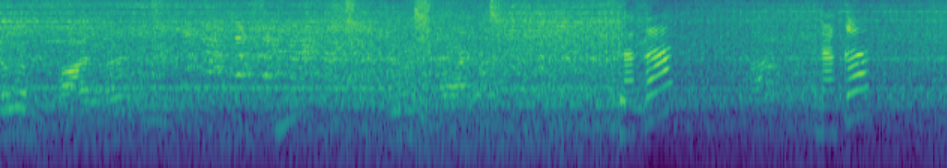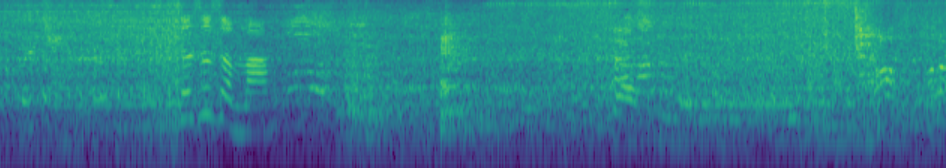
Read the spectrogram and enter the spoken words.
这个你拍的，这个你拍的。哪个？哪个？这是什么？下次。好，好了。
